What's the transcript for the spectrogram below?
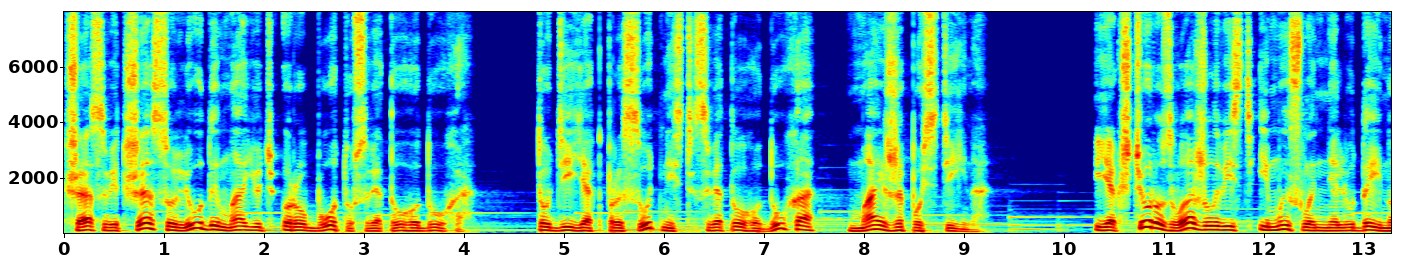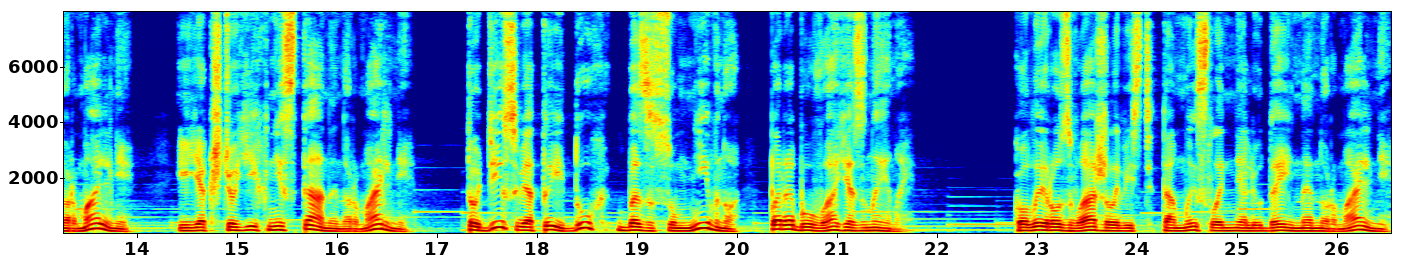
час від часу люди мають роботу Святого Духа, тоді як присутність Святого Духа майже постійна. Якщо розважливість і мислення людей нормальні, і якщо їхні стани нормальні, тоді Святий Дух безсумнівно перебуває з ними. Коли розважливість та мислення людей ненормальні,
